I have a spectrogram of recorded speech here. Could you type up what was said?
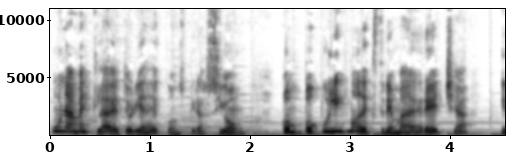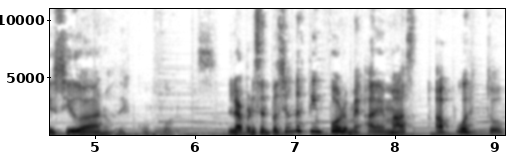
una mezcla de teorías de conspiración con populismo de extrema derecha y ciudadanos desconformes. La presentación de este informe, además, ha puesto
